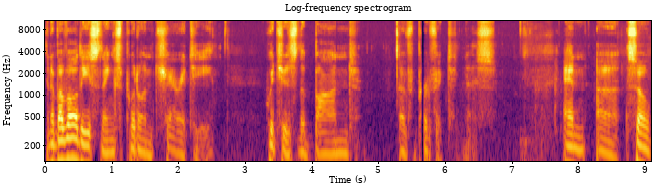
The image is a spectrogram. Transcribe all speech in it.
And above all these things, put on charity, which is the bond of perfectness. And uh, so,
